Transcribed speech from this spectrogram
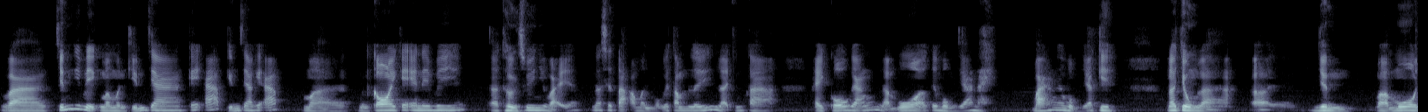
Và chính cái việc mà mình kiểm tra cái app kiểm tra cái app mà mình coi cái NAV á, à, thường xuyên như vậy á, nó sẽ tạo mình một cái tâm lý là chúng ta hay cố gắng là mua ở cái vùng giá này bán ở vùng giá kia. Nói chung là uh, nhìn và mua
